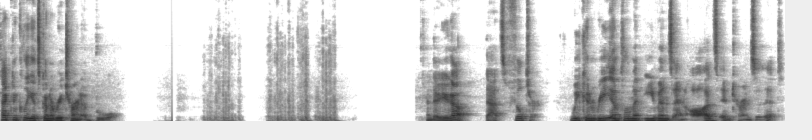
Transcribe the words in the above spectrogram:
Technically, it's going to return a bool. And there you go. That's filter. We can re-implement evens and odds in terms of it.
